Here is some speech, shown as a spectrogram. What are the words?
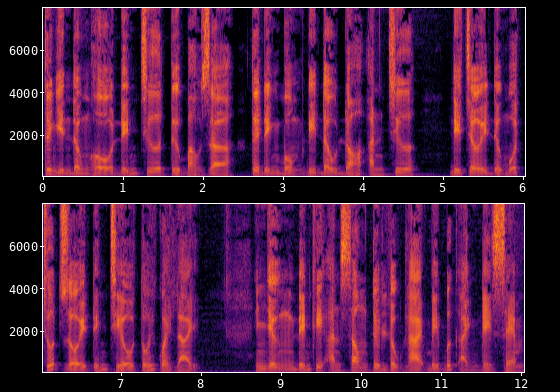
Tôi nhìn đồng hồ đến trưa từ bao giờ. Tôi định bụng đi đâu đó ăn trưa. Đi chơi được một chút rồi đến chiều tối quay lại. Nhưng đến khi ăn xong tôi lục lại mấy bức ảnh để xem,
